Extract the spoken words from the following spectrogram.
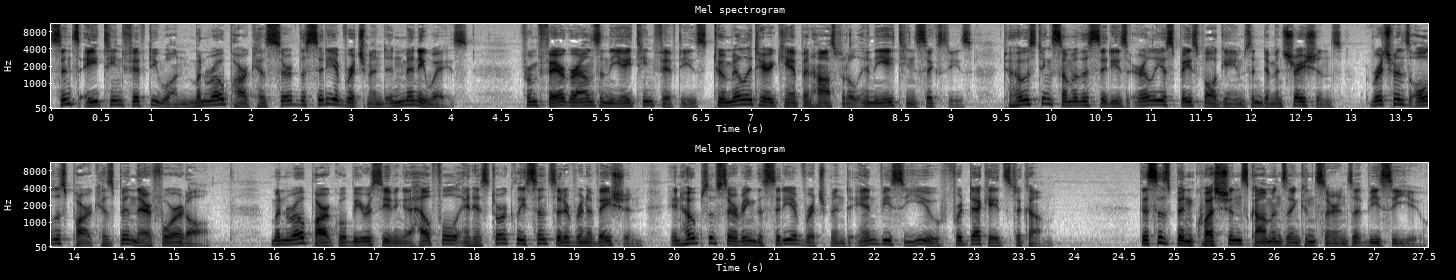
Since 1851, Monroe Park has served the city of Richmond in many ways. From fairgrounds in the 1850s to a military camp and hospital in the 1860s to hosting some of the city's earliest baseball games and demonstrations, Richmond's oldest park has been there for it all. Monroe Park will be receiving a helpful and historically sensitive renovation in hopes of serving the city of Richmond and VCU for decades to come. This has been Questions, Commons, and Concerns at VCU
